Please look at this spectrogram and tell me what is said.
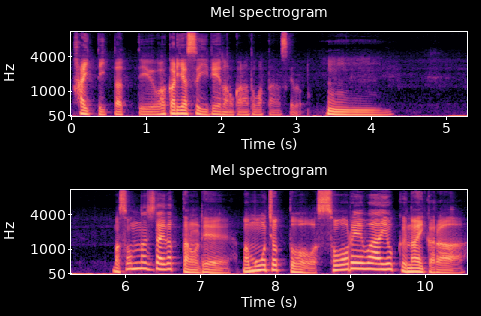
入っていったっていう分かりやすい例なのかなと思ったんですけどうん。まあそんな時代だったので、まあ、もうちょっとそれは良くないから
